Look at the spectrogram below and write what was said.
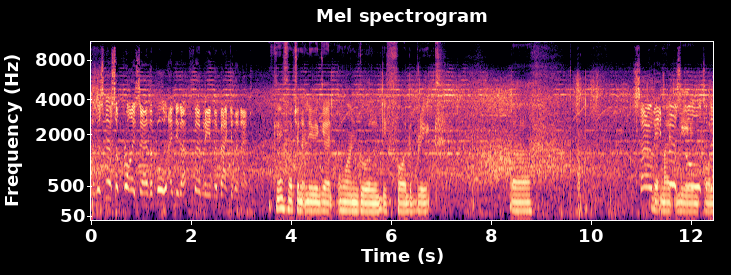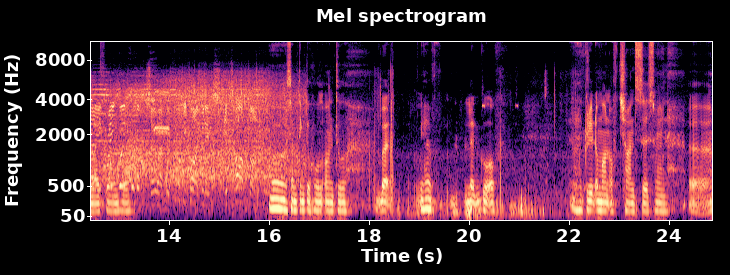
And there's no surprise there, the ball ended up firmly in the back of the net. Okay, fortunately we get one goal before the break. Uh, so that might be our lifeline here. So after 45 minutes, it's half time. Oh, something to hold on to. But we have let go of a great amount of chances, man. Uh,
